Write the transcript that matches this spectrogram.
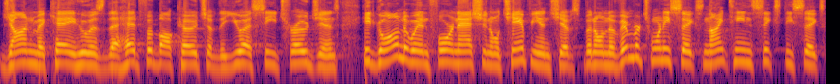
John McKay, who was the head football coach of the USC Trojans, he'd go on to win four national championships, but on November 26, 1966,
